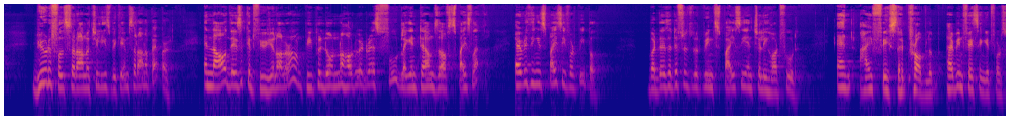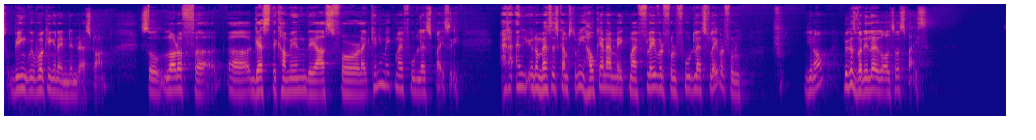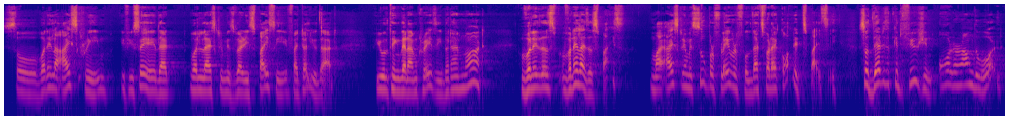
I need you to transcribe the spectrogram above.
beautiful Serrano chilies became Serrano pepper. And now there's a confusion all around. People don't know how to address food, like in terms of spice level. Everything is spicy for people. But there's a difference between spicy and chili hot food. And I face that problem. I've been facing it for being working in an Indian restaurant. So a lot of uh, uh, guests they come in, they ask for like, can you make my food less spicy? And, and you know, message comes to me, how can I make my flavorful food less flavorful? You know, because vanilla is also a spice. So vanilla ice cream, if you say that vanilla ice cream is very spicy, if I tell you that, you will think that I'm crazy, but I'm not. Vanilla, vanilla is a spice my ice cream is super flavorful. That's what I call it spicy. So there is a confusion all around the world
